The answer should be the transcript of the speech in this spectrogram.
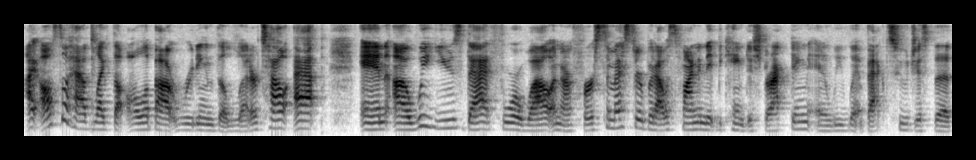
I also have like the all about reading the letter tile app and uh, we used that for a while in our first semester but I was finding it became distracting and we went back to just the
